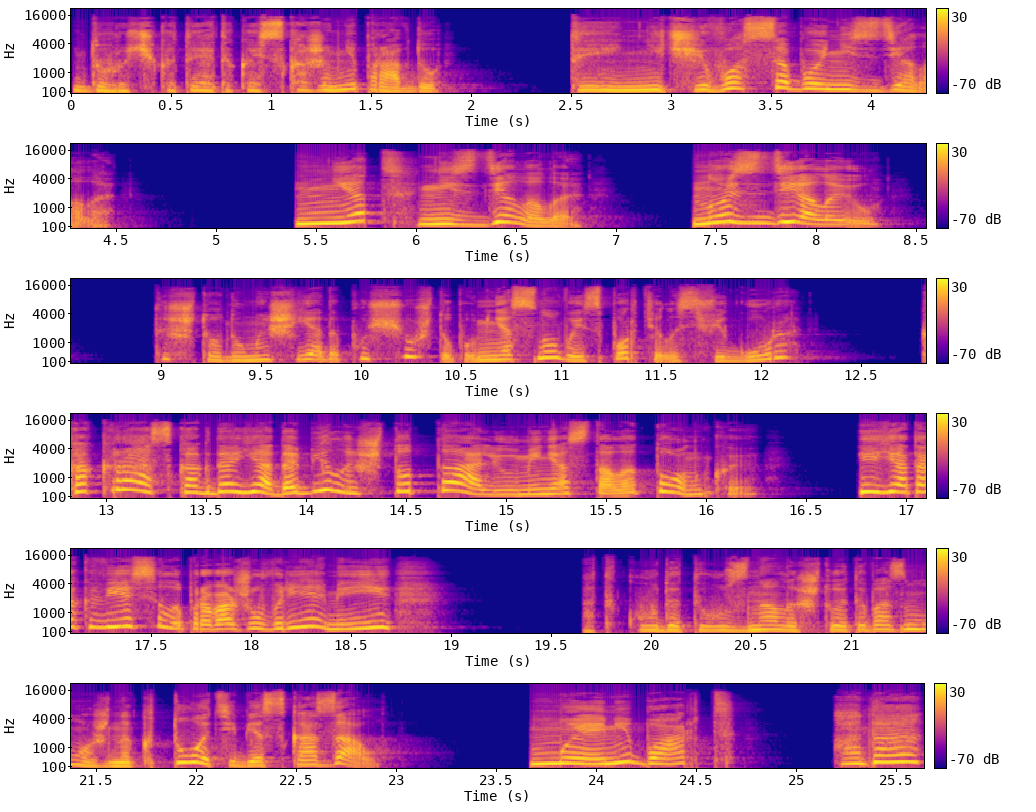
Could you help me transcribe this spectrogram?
дурочка ты этакой, скажи мне правду. Ты ничего с собой не сделала?» «Нет, не сделала, но сделаю». «Ты что, думаешь, я допущу, чтобы у меня снова испортилась фигура?» «Как раз, когда я добилась, что талия у меня стала тонкая, и я так весело провожу время, и...» «Откуда ты узнала, что это возможно? Кто тебе сказал?» «Мэми Барт. Она...»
